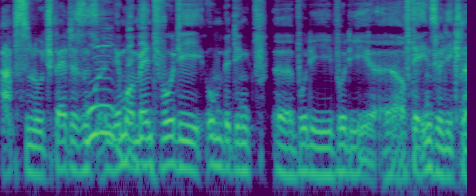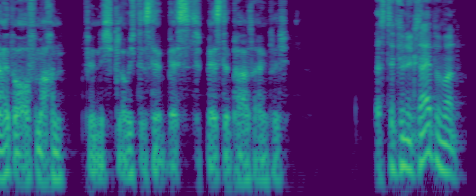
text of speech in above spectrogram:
Absolut, spätestens in Unbedingt. dem Moment, wo die unbedingt, äh, wo die, wo die äh, auf der Insel die Kneipe aufmachen, finde ich, glaube ich, das ist der best, beste Part eigentlich. Was ist der für eine Kneipe, Mann?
